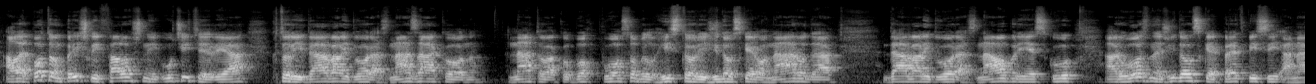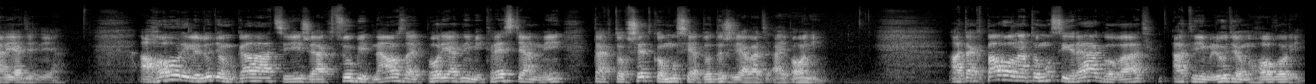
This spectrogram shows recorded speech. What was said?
ale potom prišli falošní učitelia, ktorí dávali dôraz na zákon, na to, ako Boh pôsobil v histórii židovského národa, dávali dôraz na obriezku a rôzne židovské predpisy a nariadenia a hovorili ľuďom v Galácii, že ak chcú byť naozaj poriadnymi kresťanmi, tak to všetko musia dodržiavať aj oni. A tak Pavol na to musí reagovať a tým ľuďom hovorí.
